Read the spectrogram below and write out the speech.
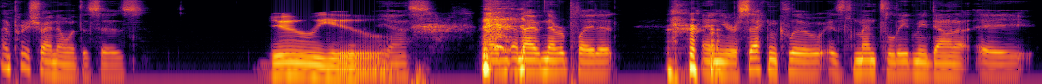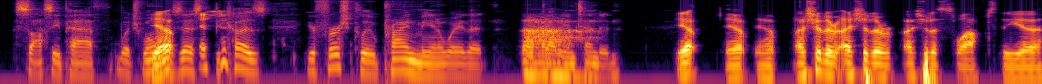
I'm pretty sure I know what this is. Do you? Yes. and, and I've never played it. And your second clue is meant to lead me down a, a saucy path, which won't Yep. exist because your first clue primed me in a way that I probably Ah. intended. Yep, yep, yep. I should have, I should have, I should have swapped the, uh,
